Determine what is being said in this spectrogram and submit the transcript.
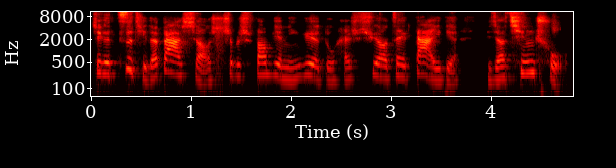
这个字体的大小是不是方便您阅读，还是需要再大一点，比较清楚。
